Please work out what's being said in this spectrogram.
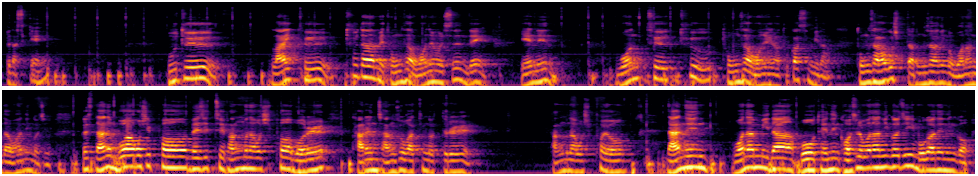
여기다 쓸게. would, like, to 다음에 동사 원형을 쓰는데 얘는 want to 동사 원형이랑 똑같습니다. 동사 하고 싶다, 동사 하는 걸 원한다고 하는 거지. 그래서 나는 뭐 하고 싶어, visit 방문하고 싶어, 뭐를 다른 장소 같은 것들을 방문하고 싶어요. 나는 원합니다. 뭐 되는 것을 원하는 거지, 뭐가 되는 거.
